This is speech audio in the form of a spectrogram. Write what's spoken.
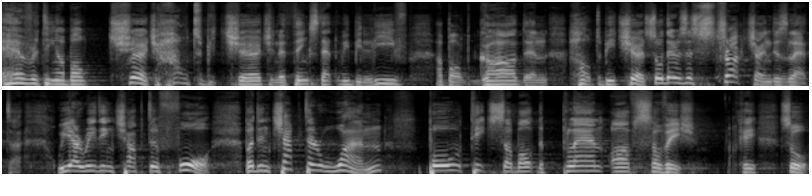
everything about church, how to be church, and the things that we believe about God and how to be church. So there's a structure in this letter. We are reading chapter 4, but in chapter 1, Paul teaches about the plan of salvation. Okay, so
